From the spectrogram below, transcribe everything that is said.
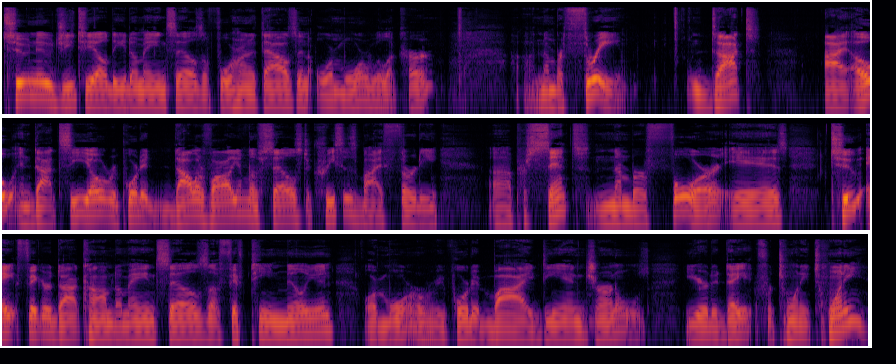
two new GTLD domain sales of 400,000 or more will occur. Uh, number three, dot .io and .co reported dollar volume of sales decreases by 30 uh, percent. Number four is two eightfigure.com domain sales of 15 million or more reported by DN Journals year to date for 2020.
